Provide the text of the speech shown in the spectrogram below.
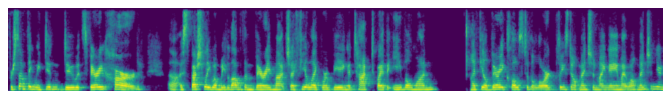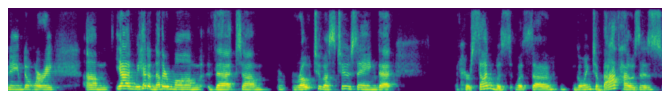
for something we didn't do. It's very hard. Uh, especially when we love them very much. I feel like we're being attacked by the evil one. I feel very close to the Lord. Please don't mention my name. I won't mention your name. Don't worry. Um, yeah, and we had another mom that um, wrote to us too, saying that her son was was uh, going to bathhouses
